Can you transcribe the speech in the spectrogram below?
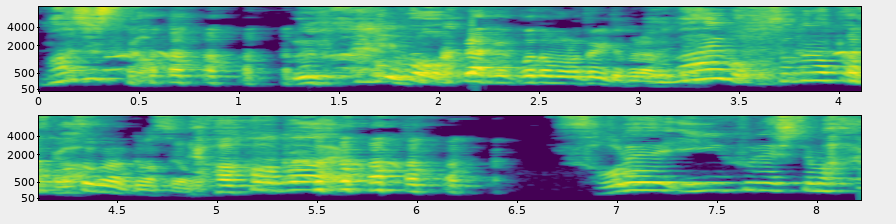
マジっすか？うまい棒、僕らが子供の時と比べて。うまい棒細くなったんですか？細くなってますよ。やばい。それ、インフレしてます。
